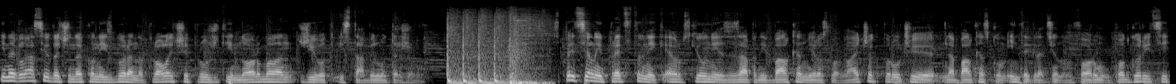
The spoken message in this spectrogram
i naglasio da će nakon izbora na proleće pružiti normalan život i stabilnu državu. Specijalni predstavnik Evropske unije za Zapadni Balkan Miroslav Lajčak poručio je na Balkanskom integracionom forumu u Podgorici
